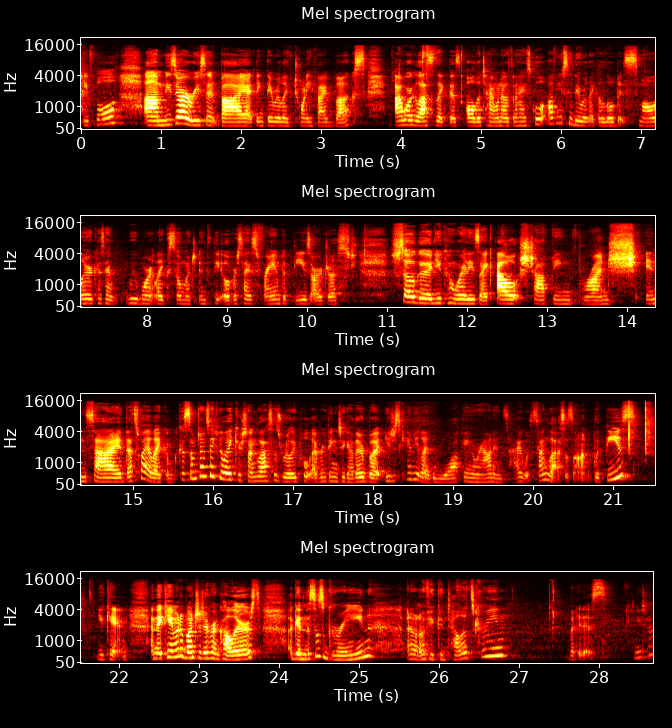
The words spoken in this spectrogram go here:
People. Um, these are a recent buy. I think they were like 25 bucks. I wore glasses like this all the time when I was in high school. Obviously they were like a little bit smaller because we weren't like so much into the oversized frame, but these are just so good. You can wear these like out shopping, brunch, inside. That's why I like them because sometimes I feel like your sunglasses really pull everything together, but you just can't be like walking around inside with sunglasses on. With these, you can. And they came in a bunch of different colors. Again, this is green. I don't know if you can tell it's green, but it is. Can you tell?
